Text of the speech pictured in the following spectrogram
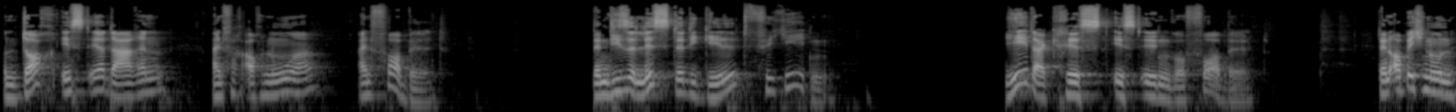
und doch ist er darin einfach auch nur ein Vorbild. Denn diese Liste, die gilt für jeden. Jeder Christ ist irgendwo Vorbild. Denn ob ich nun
